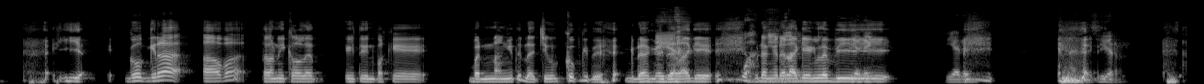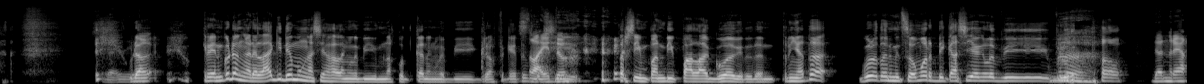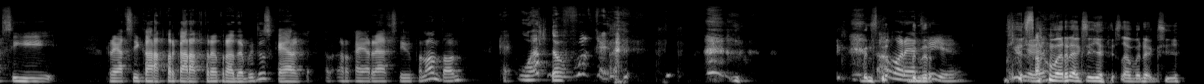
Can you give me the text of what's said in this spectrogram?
Iya. Gue kira apa Tony Collette ituin pakai benang itu udah cukup gitu ya. Udah nggak ada Iya. lagi, Wah, udah nggak ada lagi yang lebih Iya deh. Iya deh. Udah keren gue udah nggak ada lagi dia mau ngasih hal yang lebih menakutkan yang lebih grafiknya itu itu. tersimpan di pala gue gitu dan ternyata gue nonton Midsommar dikasih yang lebih brutal dan reaksi reaksi karakter-karakter terhadap itu kayak kayak reaksi penonton kayak what the fuck kayak bener, sama bener. reaksinya Iya. Kan? sama reaksinya sama reaksinya.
